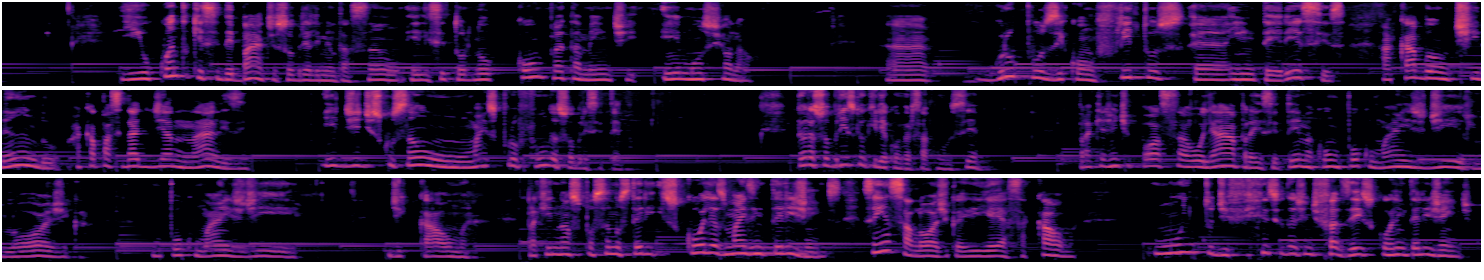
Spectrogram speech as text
E o quanto que esse debate sobre alimentação ele se tornou completamente emocional. Ah, grupos e conflitos eh, e interesses acabam tirando a capacidade de análise e de discussão mais profunda sobre esse tema. Então era sobre isso que eu queria conversar com você, para que a gente possa olhar para esse tema com um pouco mais de lógica, um pouco mais de, de calma para que nós possamos ter escolhas mais inteligentes. Sem essa lógica e essa calma, muito difícil da gente fazer escolha inteligente,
